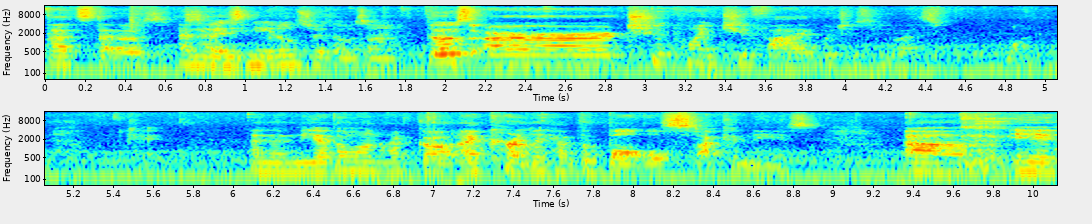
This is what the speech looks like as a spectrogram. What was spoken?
that's those, and Size then needles are those on? those are 2.25, which is US one. Okay. And then the other one I've got, I currently have the balls stuck in these. Um, eh,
